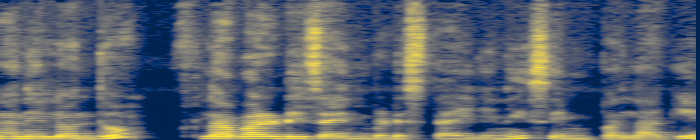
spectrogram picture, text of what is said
ನಾನಿಲ್ಲೊಂದು ಫ್ಲವರ್ ಡಿಸೈನ್ ಬಿಡಿಸ್ತಾ ಇದ್ದೀನಿ ಸಿಂಪಲ್ಲಾಗಿ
